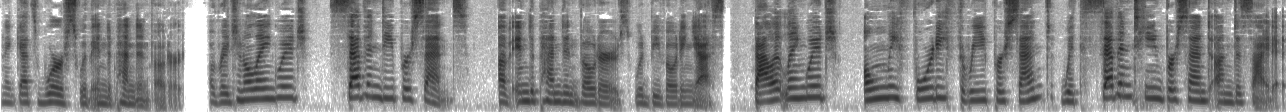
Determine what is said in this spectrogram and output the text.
And it gets worse with independent voters. Original language, 70% of independent voters would be voting yes. Ballot language, only 43%, with 17% undecided.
